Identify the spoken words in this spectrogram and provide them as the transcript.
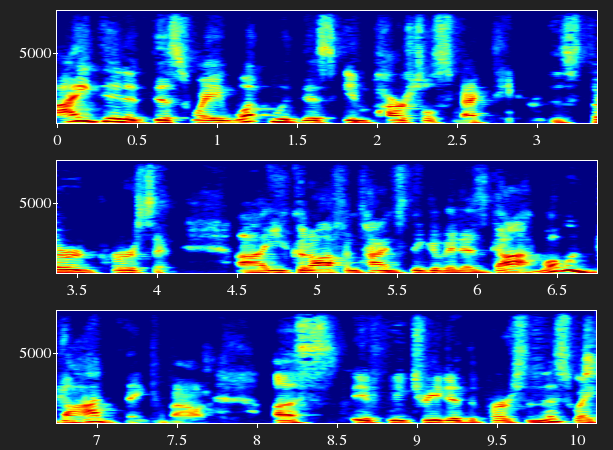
i did it this way what would this impartial spectator this third person uh, you could oftentimes think of it as god. What would god think about us if we treated the person this way?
